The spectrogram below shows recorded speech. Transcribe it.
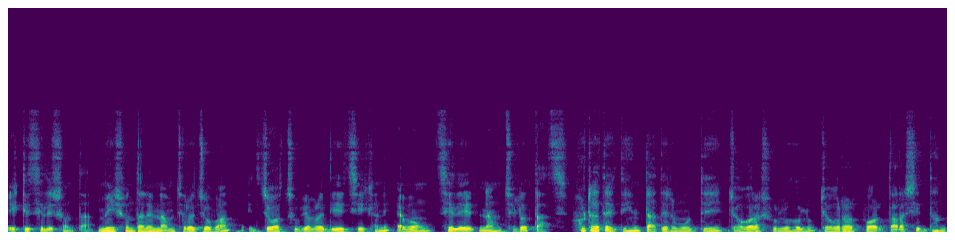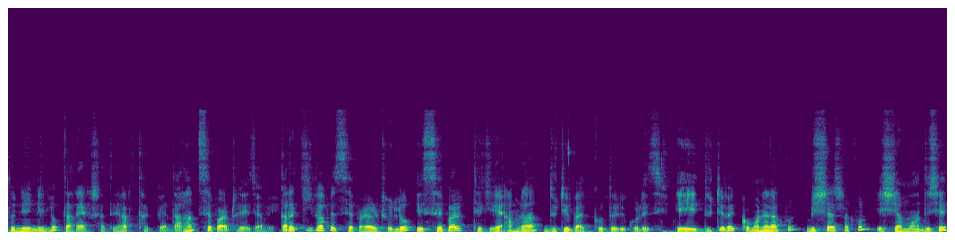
একটি ছেলে সন্তান। মেয়ে সন্তানের নাম ছিল জবা, এই জবার ছবি আমরা দিয়েছি এখানে, এবং ছেলের নাম ছিল তাজ। হঠাৎ একদিন তাদের মধ্যে ঝগড়া শুরু হলো। ঝগড়ার পর তারা সিদ্ধান্ত নিয়ে নিল, তারা একসাথে আর থাকবে। তারা সেপারেট হয়ে যাবে। তারা কীভাবে সেপারেট হলো? এই সেপারেট থেকে আমরা দুটি বাক্য তৈরি করেছি। এই দুটি বাক্য মনে রাখুন, বিশ্বাস রাখুন, এশিয়া মহাদেশের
